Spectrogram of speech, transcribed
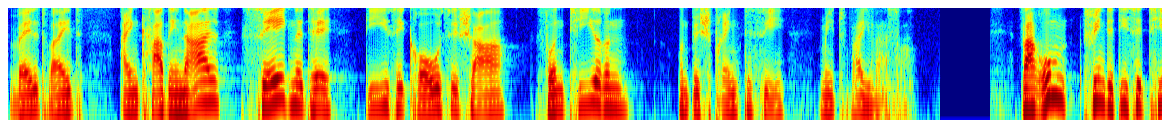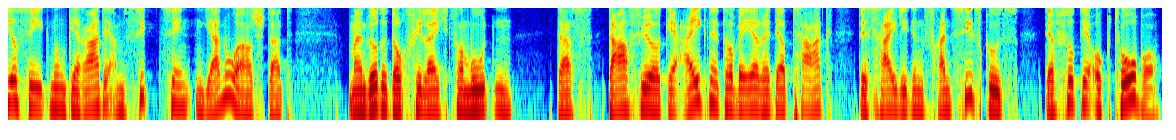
weltweit, ein Kardinal segnete diese große Schar von Tieren und besprengte sie mit Weihwasser. Warum findet diese Tiersegnung gerade am 17. Januar statt? Man würde doch vielleicht vermuten, dass dafür geeigneter wäre der Tag des heiligen Franziskus, der 4. Oktober.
